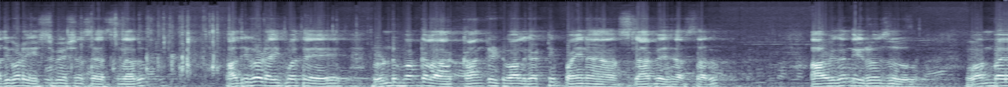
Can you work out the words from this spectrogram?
అది కూడా ఎస్టిమేషన్స్ వేస్తున్నారు అది కూడా అయిపోతే రెండు పక్కల కాంక్రీట్ వాల్ కట్టి పైన స్లాబ్ వేసేస్తారు. ఆ విధంగా ఈరోజు వన్ బై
